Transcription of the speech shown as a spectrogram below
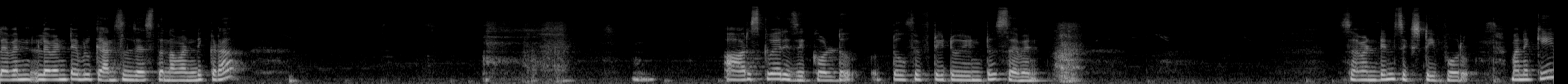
లెవెన్ లెవెన్ టేబుల్ క్యాన్సిల్ చేస్తున్నామండి ఇక్కడ. R square is equal to two fifty two into seven seventeen sixty four మనకి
